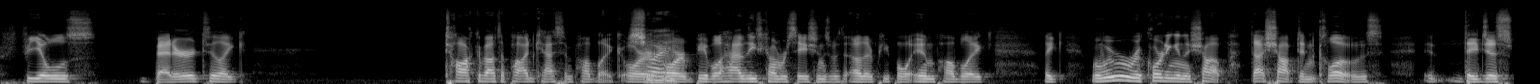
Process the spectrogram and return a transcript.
feels better to like talk about the podcast in public or Sure. or be able to have these conversations with other people in public like when we were recording in the shop that shop didn't close it, they just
